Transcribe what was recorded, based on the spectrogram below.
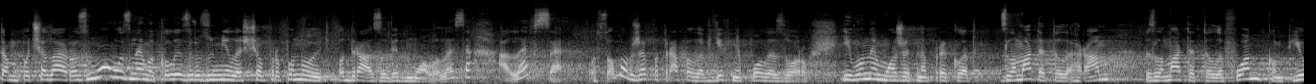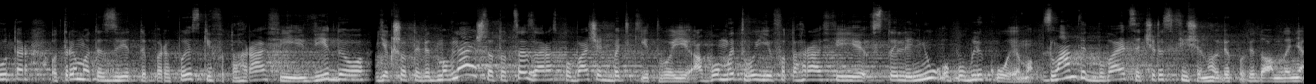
Там почала розмову з ними, коли зрозуміла, що пропонують, одразу відмовилася, але все особа вже потрапила в їхнє поле зору, і вони можуть, наприклад, зламати телеграм, зламати телефон, комп'ютер, отримати звідти переписки, фотографії, відео. Якщо ти відмовляєшся, то це зараз побачать батьки твої, або ми твої фотографії в стилі ню опублікуємо. Злам відбувається через фішингові повідомлення.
